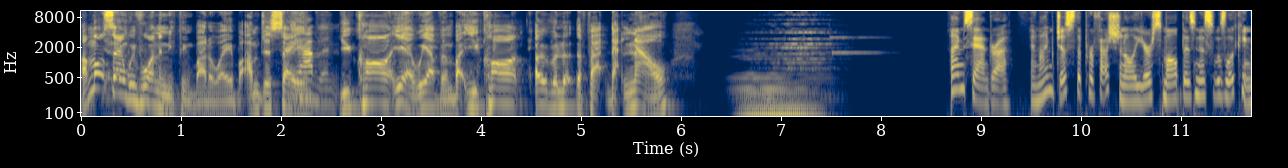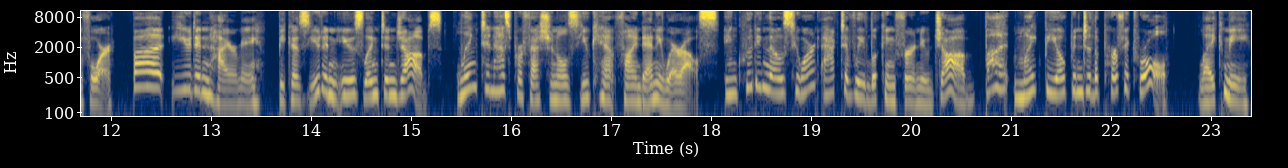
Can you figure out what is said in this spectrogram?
I'm not saying we've won anything, by the way, but I'm just saying haven't. you can't. Yeah, we haven't, but you can't overlook the fact that now I'm Sandra, and I'm just the professional your small business was looking for. But you didn't hire me because you didn't use LinkedIn jobs. LinkedIn has professionals you can't find anywhere else, including those who aren't actively looking for a new job but might be open to the perfect role, like me.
